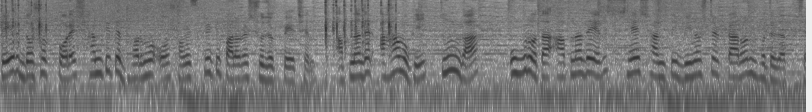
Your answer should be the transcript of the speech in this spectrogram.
দেড় দশক পরে শান্তিতে ধর্ম ও সংস্কৃতি পালনের সুযোগ পেয়েছেন। আপনাদের আহামকি কিংবা উগ্রতা আপনাদের সে শান্তি বিনষ্টের কারণ হতে যাচ্ছে।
